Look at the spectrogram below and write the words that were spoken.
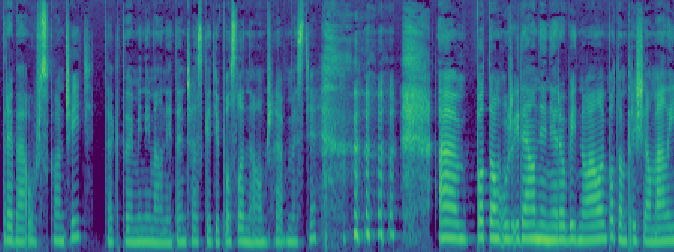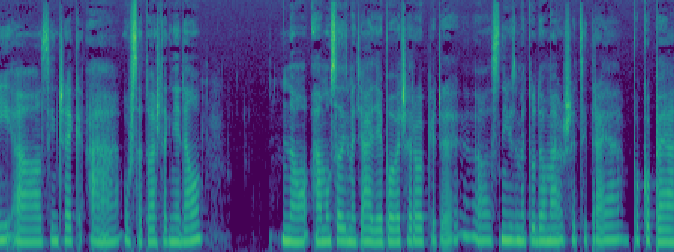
treba už skončiť, tak to je minimálne ten čas, keď je posledná omša v meste. a potom už ideálne nerobiť, no ale potom prišiel malý uh, synček a už sa to až tak nedalo. No a museli sme ťahať aj po večeroch, keďže uh, s ním sme tu doma všetci traja pokope a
